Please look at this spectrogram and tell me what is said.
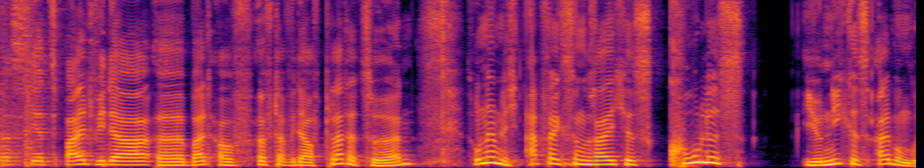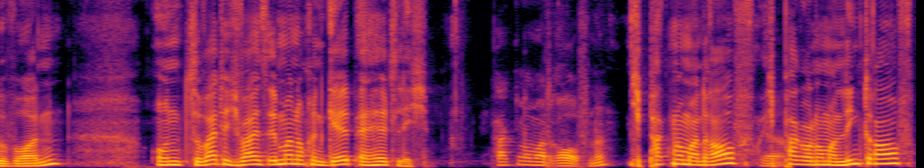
das jetzt bald wieder, äh, bald auf, öfter wieder auf Platte zu hören. So unheimlich abwechslungsreiches, cooles, uniques Album geworden. Und soweit ich weiß, immer noch in Gelb erhältlich. Pack nochmal drauf, ne? Ich pack noch mal drauf. Ich Ja. pack auch noch mal einen Link drauf.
